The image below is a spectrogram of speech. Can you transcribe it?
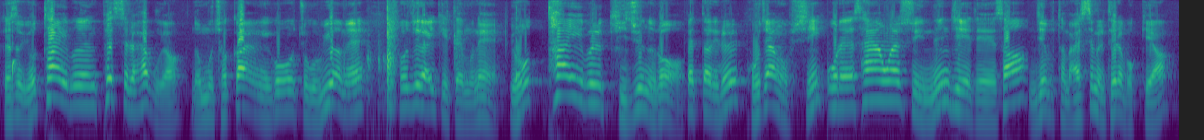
그래서 이 타입은 패스를 하고요. 너무 저가형이고 조금 위험에 소지가 있기 때문에 이 타입을 기준으로 배터리를 고장 없이 오래 사용할 수 있는지에 대해서 이제부터 말씀을 드려볼게요.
